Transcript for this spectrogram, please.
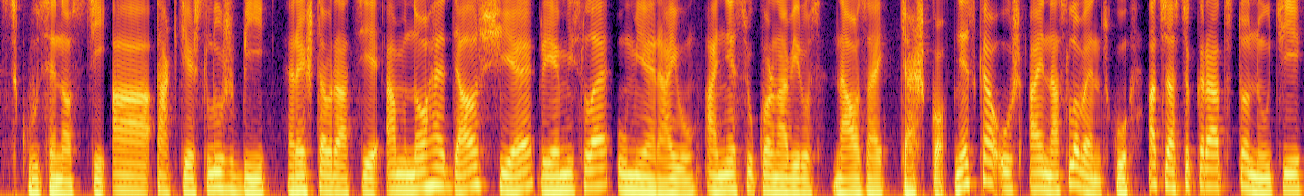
skúsenosti. A taktiež služby, reštaurácie a mnohé ďalšie priemysle umierajú a nesú koronavírus naozaj ťažko. Dneska už aj na Slovensku a častokrát to núti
